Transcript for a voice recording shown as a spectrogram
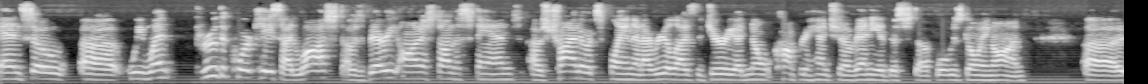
And so uh, we went through the court case. I lost. I was very honest on the stand. I was trying to explain, and I realized the jury had no comprehension of any of this stuff, what was going on. Uh,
